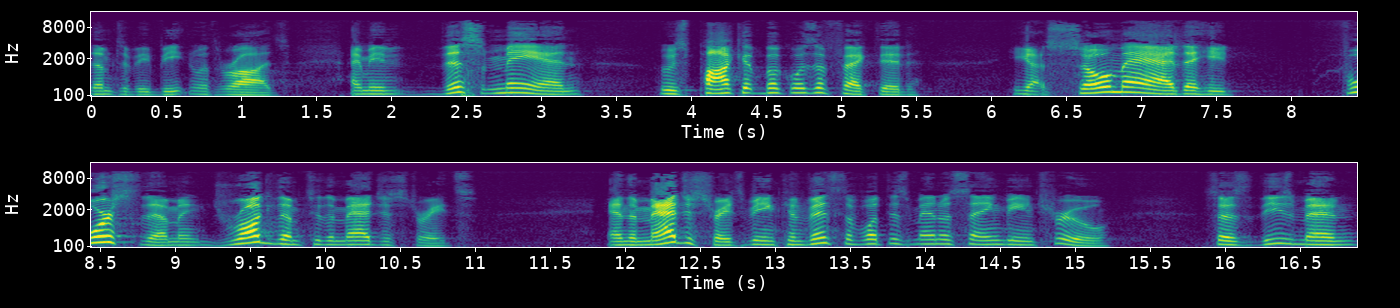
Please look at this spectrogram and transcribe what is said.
them to be beaten with rods. I mean, this man whose pocketbook was affected, he got so mad that he forced them and drugged them to the magistrates. And the magistrates, being convinced of what this man was saying being true, says these men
